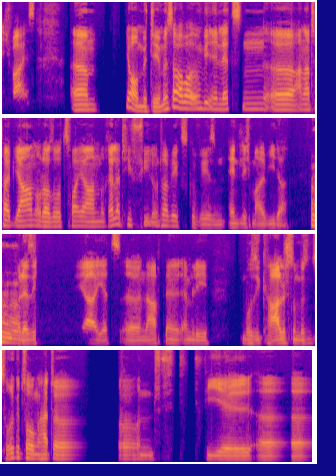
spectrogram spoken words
ich weiß. Ähm, ja, mit dem ist er aber irgendwie in den letzten äh, anderthalb Jahren oder so, zwei Jahren relativ viel unterwegs gewesen. Endlich mal wieder. Mhm. Weil er sich ja jetzt äh, nach Emily musikalisch so ein bisschen zurückgezogen hatte und viel äh,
